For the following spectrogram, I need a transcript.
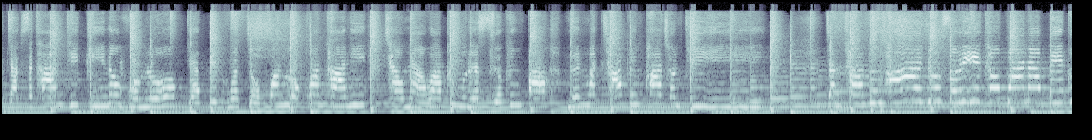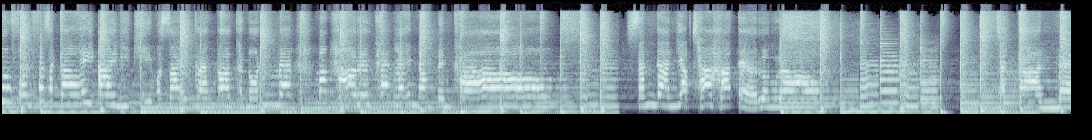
รู้จักสถานที่พี่น้องรวมโลก อย่าเป็นหัวโจกวางโลกควางธานีชาวนาว่าพึ่งเรือเสือพึ่งป่าเหมือนมัดช้าพึ่งพาชนทีจันทาพึ่งพาดูสตรีเข้าปลานาปีพึ่งฝนฟ้าสกาวให้อายนี่ขี่มาใส่กลางกลางถนนแม่มักหาเรื่องแทะและนำเป็นข่าว สันดานหยาบช้าหาแต่เรื่องราวจัดการแม่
